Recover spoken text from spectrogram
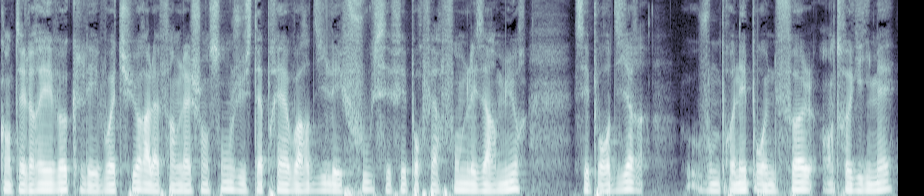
Quand elle réévoque les voitures à la fin de la chanson, juste après avoir dit les fous, c'est fait pour faire fondre les armures, c'est pour dire vous me prenez pour une folle, entre guillemets,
